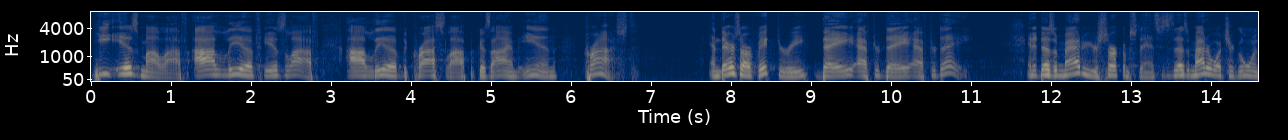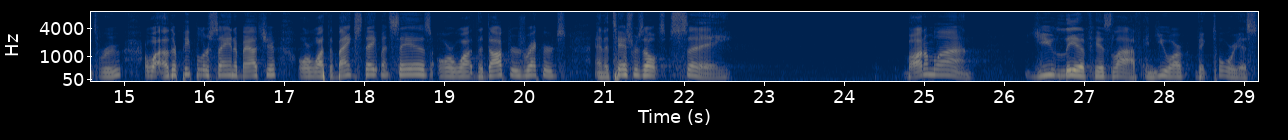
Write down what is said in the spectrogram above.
He is my life. I live his life. I live the Christ life because I am in Christ. And there's our victory day after day after day. And it doesn't matter your circumstances. It doesn't matter what you're going through or what other people are saying about you or what the bank statement says or what the doctor's records and the test results say. Bottom line, you live his life and you are victorious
